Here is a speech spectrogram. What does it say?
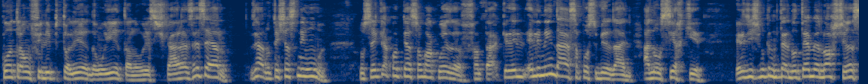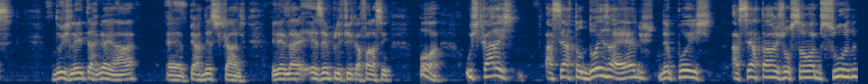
contra um Felipe Toledo, um Ítalo, esses caras, é zero. Zero, não tem chance nenhuma. Não sei que aconteça alguma coisa fantástica. Ele, ele nem dá essa possibilidade, a não ser que. Ele diz que não tem, não tem a menor chance do Slater ganhar é, perto desses caras. Ele ainda exemplifica, fala assim: porra, os caras acertam dois aéreos, depois acertam uma junção absurda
